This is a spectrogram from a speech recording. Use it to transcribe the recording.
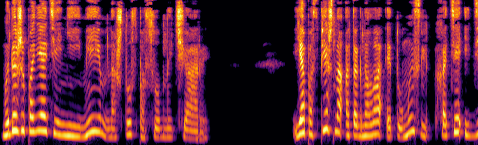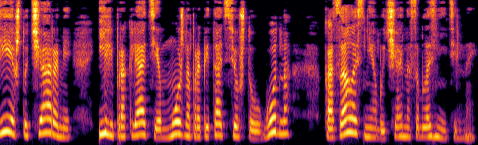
мы даже понятия не имеем, на что способны чары. Я поспешно отогнала эту мысль, хотя идея, что чарами или проклятием можно пропитать все, что угодно – казалась необычайно соблазнительной.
